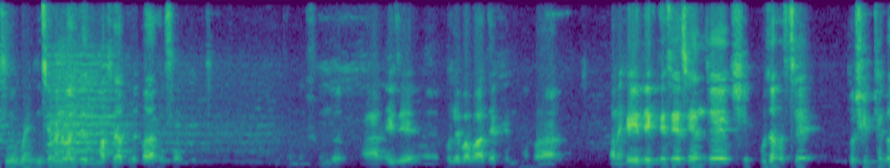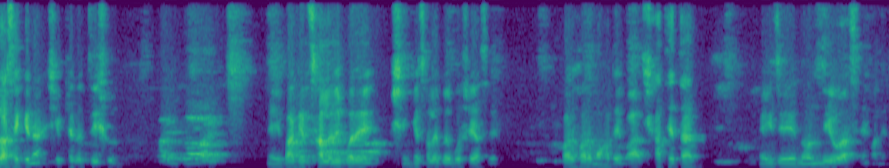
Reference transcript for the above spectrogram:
সিমেন্ট মাটি দিয়ে। সিমেন্ট বাড়িতে পাথর আতলে করা হয়েছে আর কি। সুন্দর। আর এই যে ভোলে বাবা দেখেন আপনারা অনেকেই দেখতে চেয়েছেন যে শিব পূজা হচ্ছে। তো শিব ঠাকুর আছে কিনা? শিব ঠাকুর ত্রিশূল। এই বাঘের ছালের উপরে সিংহের ছালের উপরে বসে আছে। হর হর মহাদেব। আর সাথে তার এই যে নন্দীও আছে অনেক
